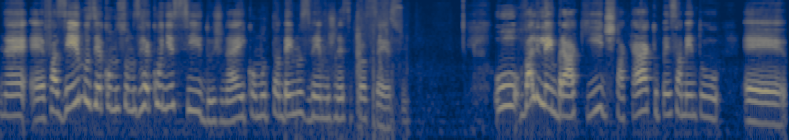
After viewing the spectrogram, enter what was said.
né, é, fazemos e é como somos reconhecidos, né, e como também nos vemos nesse processo. O, vale lembrar aqui, destacar que o pensamento é,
